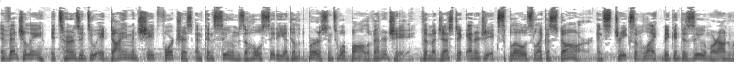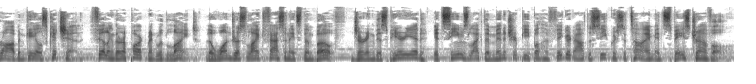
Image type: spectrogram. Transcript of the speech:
Eventually, it turns into a diamond-shaped fortress and consumes the whole city until it bursts into a ball of energy. The majestic energy explodes like a star, and streaks of light begin to zoom around Rob and Gail's kitchen, filling their apartment with light. The wondrous light fascinates them both. During this period, it seems like the miniature people have figured out the secrets to time and space travel.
